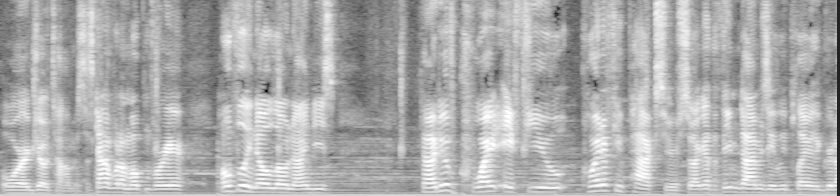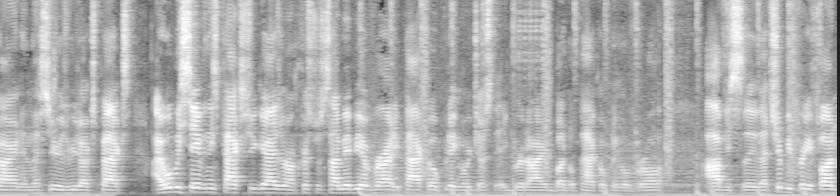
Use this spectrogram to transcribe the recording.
or Joe Thomas. That's kind of what I'm hoping for here. Hopefully no low 90s. Now I do have quite a few quite a few packs here. So I got the Theme Diamonds, the Elite Player, the Gridiron, and the Series Redux packs. I will be saving these packs for you guys around Christmas time. Maybe a variety pack opening or just a Gridiron bundle pack opening overall. Obviously, that should be pretty fun.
